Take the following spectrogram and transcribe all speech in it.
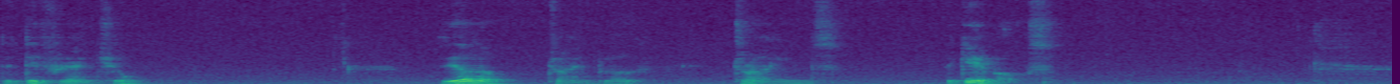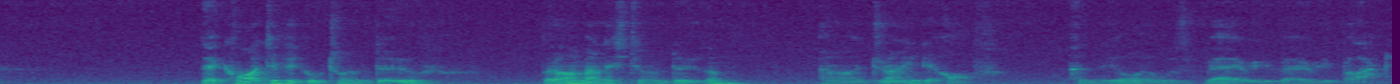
the differential. The other drain plug drains the gearbox. They're quite difficult to undo, but I managed to undo them and I drained it off and the oil was very, very black.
